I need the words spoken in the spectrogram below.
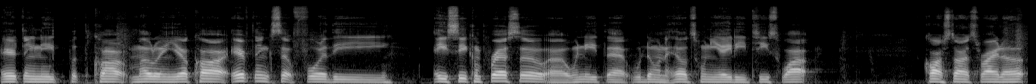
everything you need put the car motor in your car, everything except for the AC compressor. Uh, we need that. We're doing the L28 ET swap. Car starts right up.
